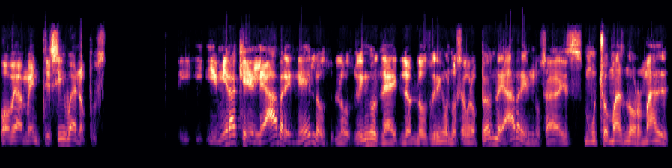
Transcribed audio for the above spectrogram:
Obviamente, sí, bueno, pues y, mira que le abren, ¿eh? Los, los gringos, los, gringos, los europeos le abren, o sea, es mucho más normal.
